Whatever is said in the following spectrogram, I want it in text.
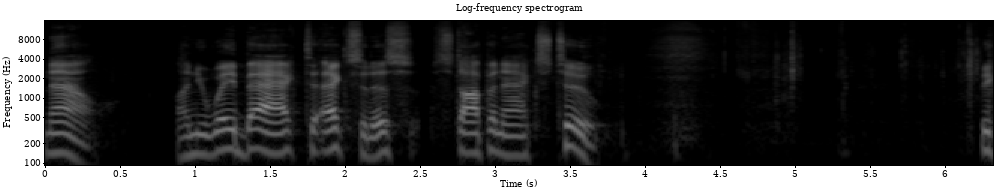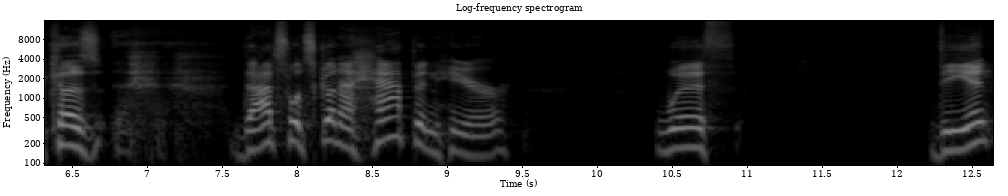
Now, on your way back to Exodus, stop in Acts 2. Because that's what's going to happen here with the end,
